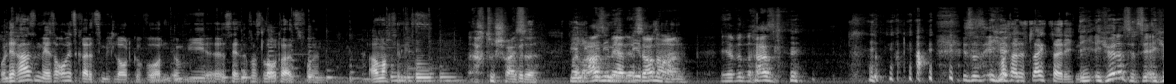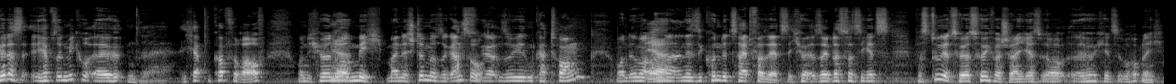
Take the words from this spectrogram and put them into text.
Und der Rasenmäher ist auch jetzt gerade ziemlich laut geworden. Irgendwie äh, ist er jetzt etwas lauter als vorhin. Aber macht ja nichts. Ach du Scheiße. Gut. Mein Wir- Rasenmäher, der ist auch noch an. Ich habe einen Rasen. ist das, ich, mach alles gleichzeitig, ne? ich, ich höre das jetzt. Ich höre das. Ich habe so ein Mikro. Äh, ich habe einen Kopfhörer auf und ich höre nur Ja. mich. Meine Stimme so ganz so. so. wie im Karton und immer Ja. eine Sekunde Zeit versetzt. Ich höre also das, was ich jetzt, was du jetzt hörst, höre ich wahrscheinlich erst. äh, höre ich jetzt überhaupt nicht.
